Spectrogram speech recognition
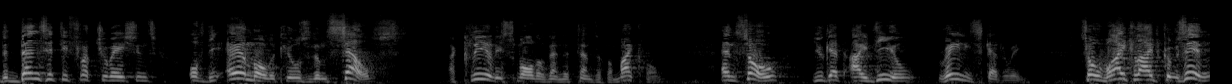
the density fluctuations of the air molecules themselves are clearly smaller than the tenth of a micron. And so you get ideal Rayleigh scattering. So white light comes in,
